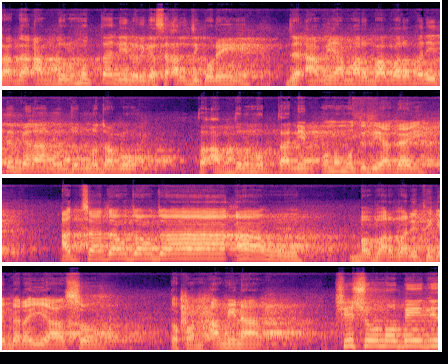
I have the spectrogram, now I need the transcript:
দাদা আব্দুল মুত্তালিবের কাছে আর্জি করে যে, আমি আমার বাবার বাড়িতে বেড়ানোর জন্য যাব। তো আব্দুল মুত্তালিব অনুমতি দিয়া দেয় আচ্ছা যাও যাও যাও, বাবার বাড়ি থেকে বেড়াইয়া আসো। তখন আমিনা শিশু নবীজি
